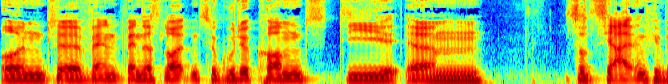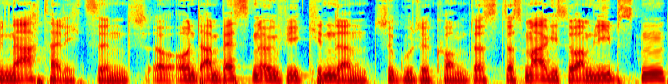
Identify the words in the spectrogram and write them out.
Und äh, wenn, wenn das Leuten zugutekommt, die ähm, sozial irgendwie benachteiligt sind äh, und am besten irgendwie Kindern zugutekommt. Das, das mag ich so am liebsten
